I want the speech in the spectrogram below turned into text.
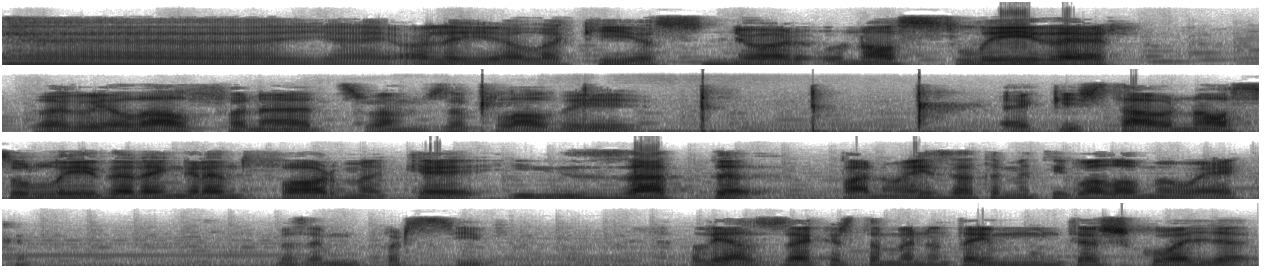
Ai, ai, olha ele aqui, o senhor, o nosso líder da Guilda Alphanuts. Vamos aplaudir. Aqui está o nosso líder em grande forma, que é exata. Pá, não é exatamente igual ao meu ECA, mas é muito parecido. Aliás, os ECAs também não têm muita escolha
